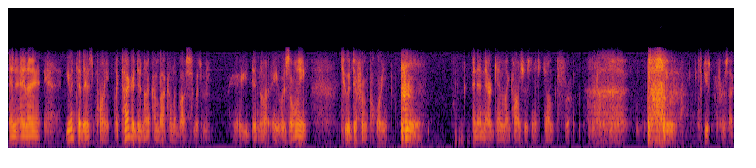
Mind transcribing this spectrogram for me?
and and I even to this point, like Tiger did not come back on the bus with me. He did not. He was only to a different point. and then there again, my consciousness jumped for. excuse me for a sec.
